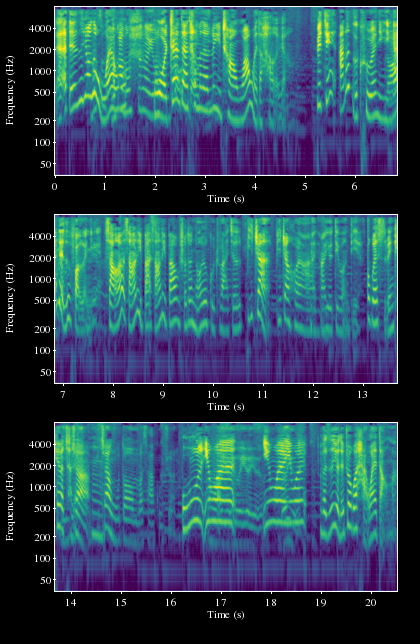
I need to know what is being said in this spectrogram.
但但是要是我呀，我我站在他们的立场，我也会得黑的呀。毕竟阿拉是看的人，人家才是发的人。上个上个礼拜，上个礼拜我晓得侬有感觉伐？就是 B 站，B 站好像也也有点问题，交关视频开勿出来。B 站我倒没啥感觉。我因为因为因为勿是有的交关海外党嘛，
